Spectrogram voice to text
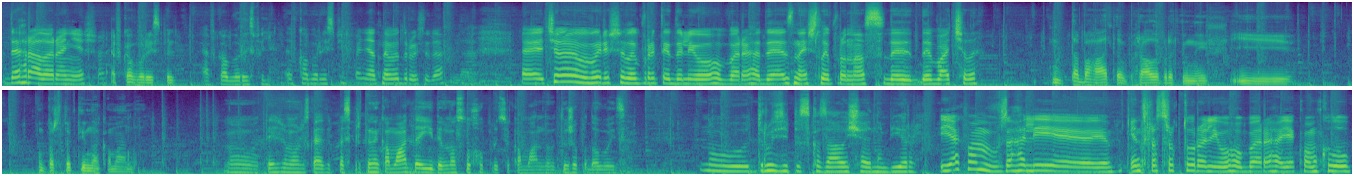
Де грали раніше? ФК Бориспіль. ФК Бориспіль. ФК Бориспіль. Понятно, ви друзі, так? Да? Чого ви вирішили прийти до лівого берега? Де знайшли про нас, де, де бачили? Ну, Та багато грали проти них і ну, перспективна команда. Ну, теж можу сказати, перспективна команда і давно слухав про цю команду. Дуже подобається. Ну, друзі підсказали, що є набір. Як вам взагалі е, інфраструктура лівого берега, як вам клуб?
